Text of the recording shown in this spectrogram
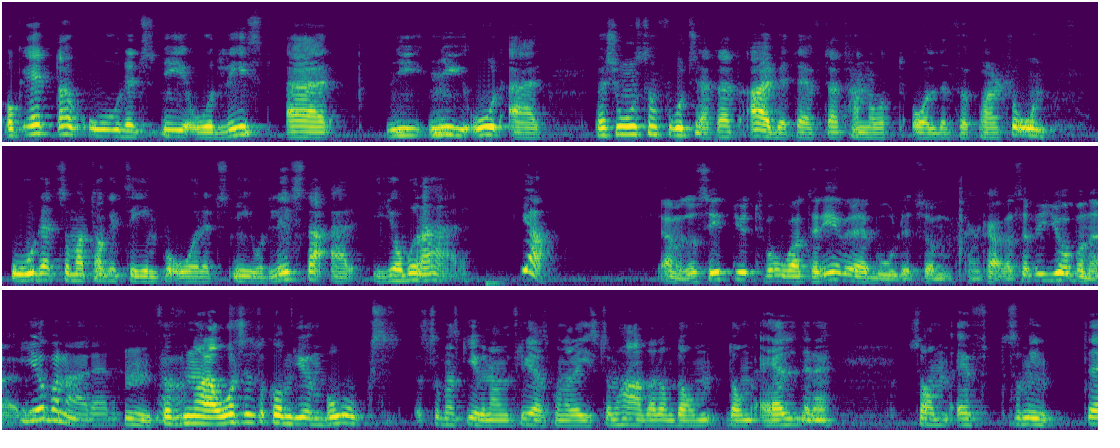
Och ett av ordets nyordlist är, ny, nyord är person som fortsätter att arbeta efter att ha nått åldern för pension. Ordet som har tagits in på årets nyordlista är jobbonär. ja, Ja, men då sitter ju två av tre vid det här bordet som kan kalla sig för jobbonärer. jobbonärer. Mm, för, Ja. för några år sedan så kom det ju en bok s- som är skriven av en fredagsjournalist som handlade om de, de äldre som, efter, som inte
